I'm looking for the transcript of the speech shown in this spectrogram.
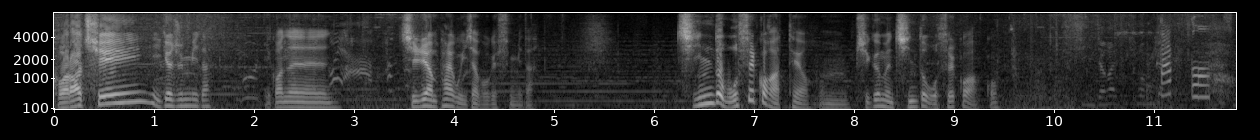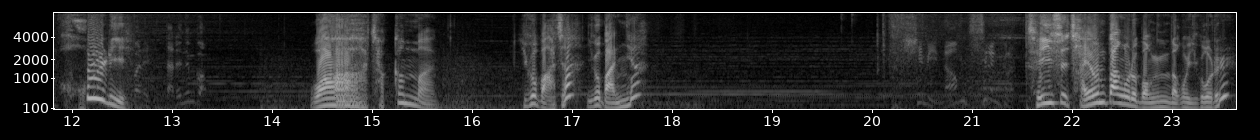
그렇지 이겨줍니다. 이거는 질리언 팔고 잊어 보겠습니다. 진도 못 쓸 것 같아요. 음, 지금은 진도 못 쓸 것 같고. 홀리. 와 잠깐만 이거 맞아? 이거 맞냐? 제이스 자연빵으로 먹는다고 이거를?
